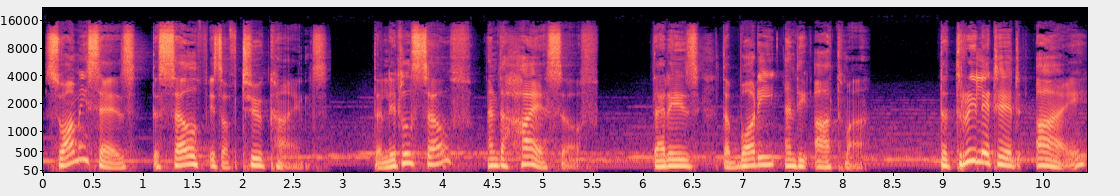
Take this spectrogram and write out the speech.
Swami says the self is of two kinds the little self and the higher self that is, the body and the Atma. The three lettered I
